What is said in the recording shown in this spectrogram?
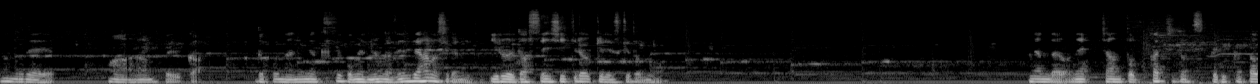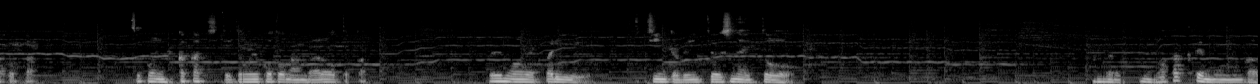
なので、まあ、なんというか、どこ何が結構ごめん、なんか全然話がね、いろいろ脱線していってるわけですけども。なんだろうね、ちゃんと価値の作り方とか、そこに付加価値ってどういうことなんだろうとか、そういうのをやっぱりきちんと勉強しないと、なんだろう、もう若くてもなんか、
